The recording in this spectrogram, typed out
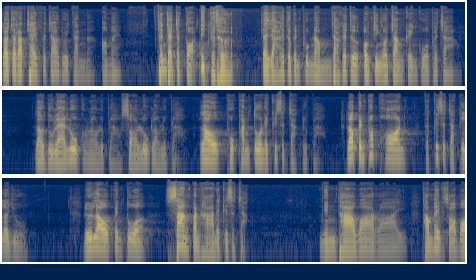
เราจะรับใช้พระเจ้าด้วยกันนะเอาไหมฉันอยากจะเกาะติดกับเธอ แต่อยากให้เธอเป็นผู้นำอยากให้เธอเอาจริงเอาจังเกรงกลัวพระเจ้า เราดูแลลูกของเราหรือเปล่า สอนลูกเราหรือเปล่า เราผูกพันตัวในคริสตจักรหรือเปล่า เราเป็นพระพรกับคริสตจักรที่เราอยู่ หรือเราเป็นตัวสร้างปัญหาในคริสตจักร นินทาว่าร้ายทำให้สอบอ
